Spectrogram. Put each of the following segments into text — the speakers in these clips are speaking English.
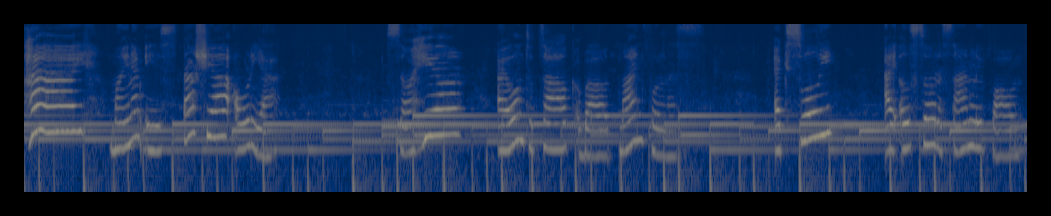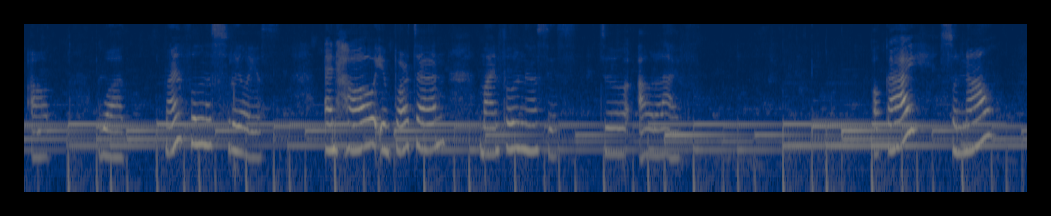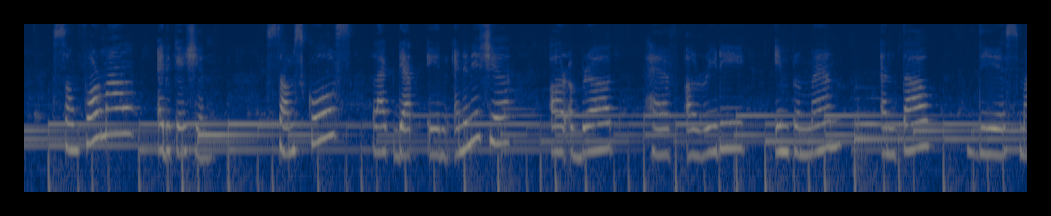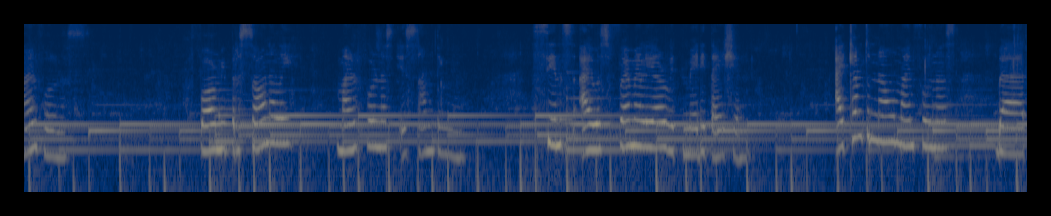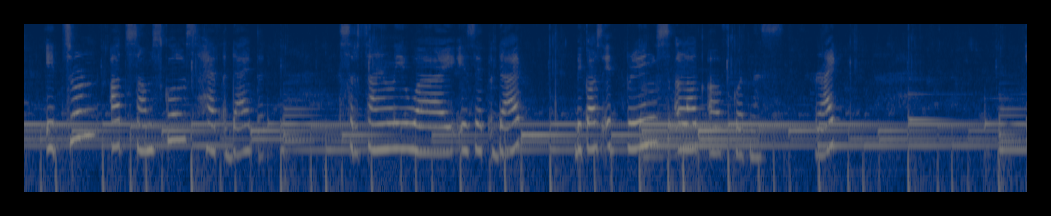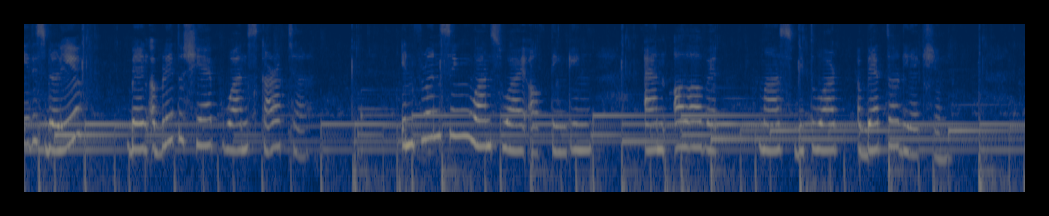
Hi, my name is Tasha Aulia. So, here I want to talk about mindfulness. Actually, I also recently found out what mindfulness really is and how important mindfulness is to our life. Okay, so now some formal education. Some schools like that in Indonesia or abroad have already implemented and taught this mindfulness. For me personally, mindfulness is something new. Since I was familiar with meditation, I came to know mindfulness, but it turned out some schools have adapted. Certainly, why is it adapted? Because it brings a lot of goodness, right? It is believed being able to shape one's character, influencing one's way of thinking, and all of it must be toward a better direction.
